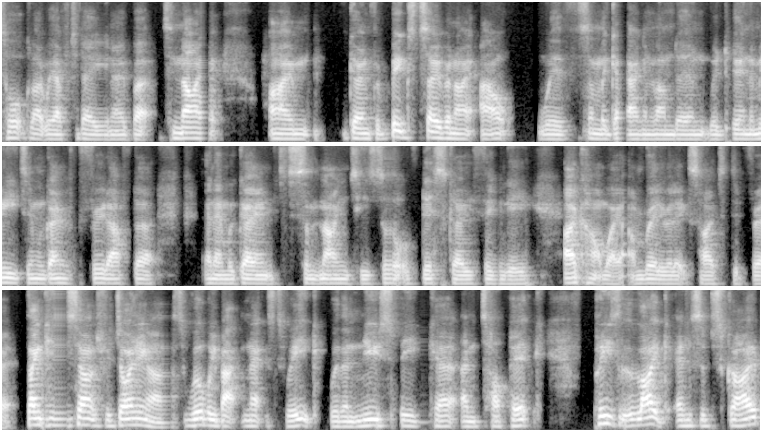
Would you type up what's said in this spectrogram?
talk like we have today, you know. But tonight, I'm going for a big sober night out with some of the gang in London. We're doing the meeting, we're going for food after, and then we're going to some 90s sort of disco thingy. I can't wait. I'm really, really excited for it. Thank you so much for joining us. We'll be back next week with a new speaker and topic. Please like and subscribe.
